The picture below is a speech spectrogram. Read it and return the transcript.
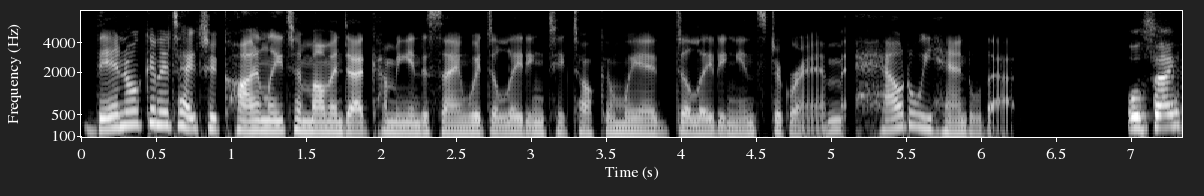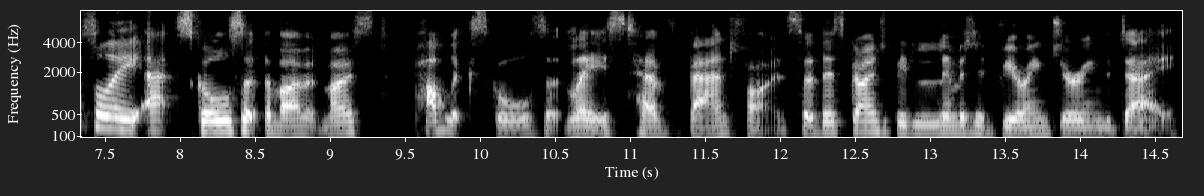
They're not going to take too kindly to mum and dad coming into saying we're deleting TikTok and we're deleting Instagram. How do we handle that? Well, thankfully, at schools at the moment, most public schools at least have banned phones. So there's going to be limited viewing during the day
